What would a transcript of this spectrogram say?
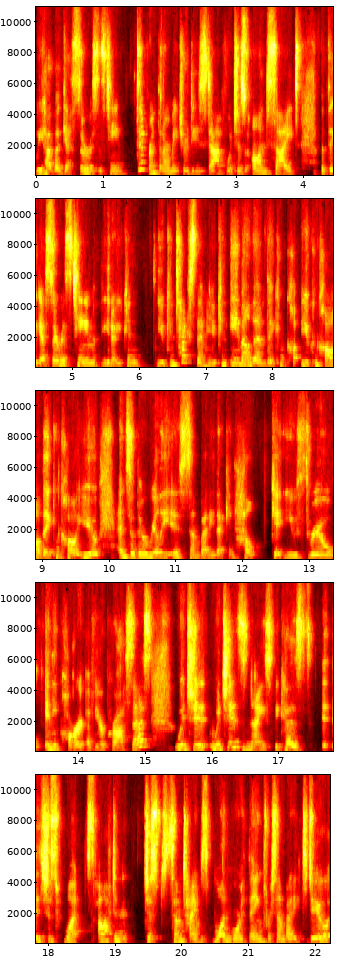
We have a guest services team different than our maitre d staff, which is on site, but the guest service team, you know, you can you can text them, you can email them, they can call, you can call, they can call you. And so there really is somebody that can help get you through any part of your process, which is which is nice because it's just what's often just sometimes one more thing for somebody to do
